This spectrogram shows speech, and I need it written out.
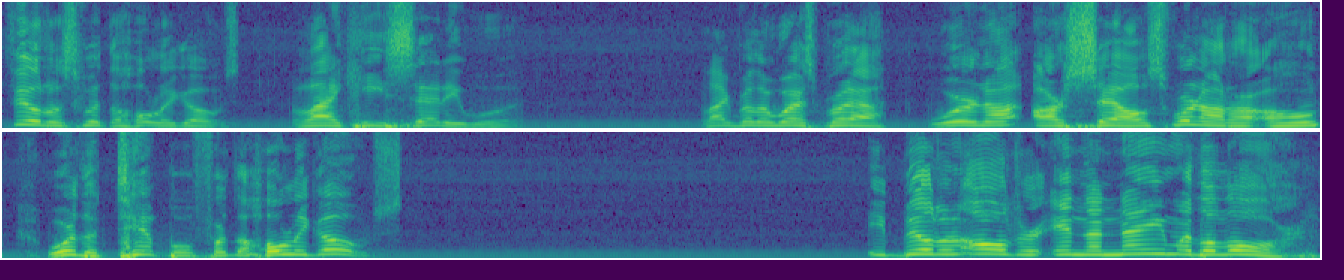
Filled us with the Holy Ghost like He said He would. Like Brother West brought out, we're not ourselves, we're not our own, we're the temple for the Holy Ghost. He built an altar in the name of the Lord,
